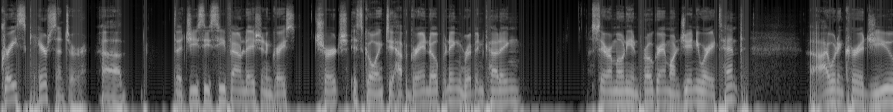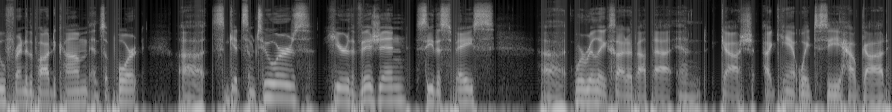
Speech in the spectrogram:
Grace Care Center. The GCC Foundation and Grace Church is going to have a grand opening, ribbon cutting ceremony and program on January 10th. Uh, I would encourage you, friend of the pod, to come and support uh, get some tours, hear the vision, see the space. Uh, we're really excited about that. And gosh, I can't wait to see how God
